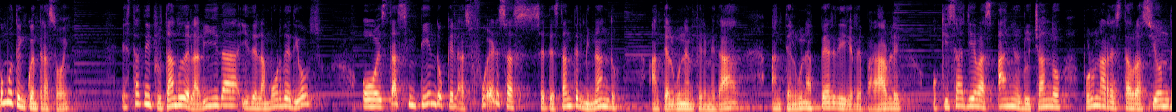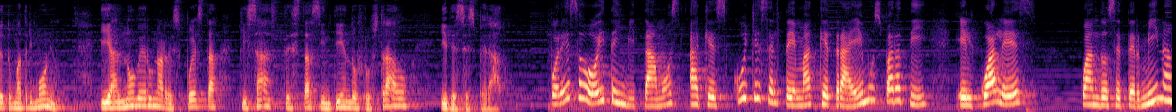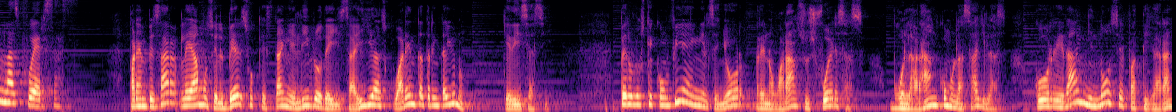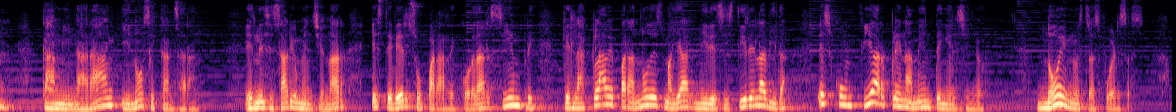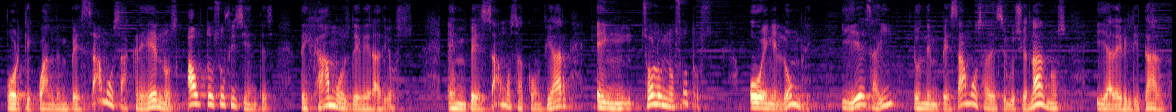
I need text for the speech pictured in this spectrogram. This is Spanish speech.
¿Cómo te encuentras hoy? ¿Estás disfrutando de la vida y del amor de Dios? ¿O estás sintiendo que las fuerzas se te están terminando ante alguna enfermedad, ante alguna pérdida irreparable? ¿O quizás llevas años luchando por una restauración de tu matrimonio y al no ver una respuesta quizás te estás sintiendo frustrado y desesperado? Por eso hoy te invitamos a que escuches el tema que traemos para ti, el cual es cuando se terminan las fuerzas. Para empezar, leamos el verso que está en el libro de Isaías 40:31, que dice así, Pero los que confían en el Señor renovarán sus fuerzas, volarán como las águilas, correrán y no se fatigarán, caminarán y no se cansarán. Es necesario mencionar este verso para recordar siempre que la clave para no desmayar ni desistir en la vida es confiar plenamente en el Señor no en nuestras fuerzas, porque cuando empezamos a creernos autosuficientes, dejamos de ver a Dios. Empezamos a confiar en solo en nosotros o en el hombre, y es ahí donde empezamos a desilusionarnos y a debilitarnos.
